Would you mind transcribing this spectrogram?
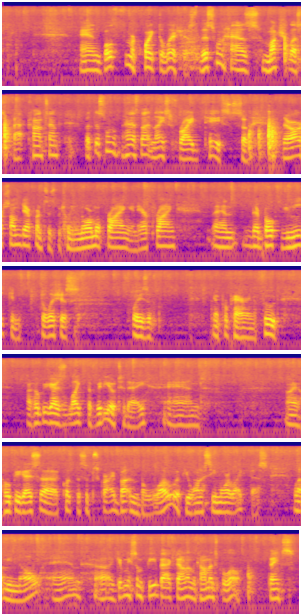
and both of them are quite delicious. This one has much less fat content, but this one has that nice fried taste. So there are some differences between normal frying and air frying, and they're both unique and delicious ways of you know, preparing food. I hope you guys liked the video today, and I hope you guys uh, click the subscribe button below if you want to see more like this let me know and uh, give me some feedback down in the comments below. Thanks.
